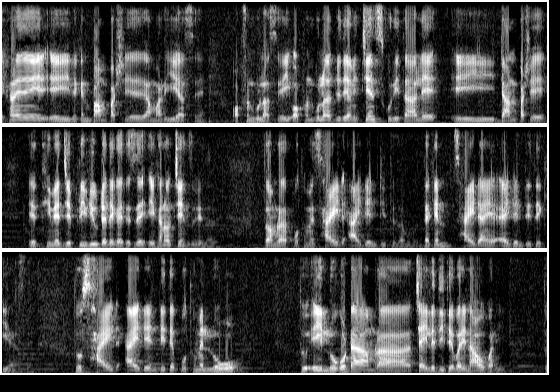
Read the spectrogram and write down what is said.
এখানে এই দেখেন, বাম পাশে আমার ইয়ে আছে, অপশনগুলো আছে। এই অপশনগুলো যদি আমি চেঞ্জ করি, তাহলে এই ডান পাশে এই থিমের যে প্রিভিউটা দেখাইতেছে, এখানেও চেঞ্জ হয়ে যাবে। তো আমরা প্রথমে সাইড আইডেন্টিতে যাব। দেখেন সাইড আইডেন্টিতে কি আছে? তো সাইড আইডেন্টিতে প্রথমে লোগো তো এই লোগোটা আমরা চাইলে দিতে পারি, নাও পারি। তো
